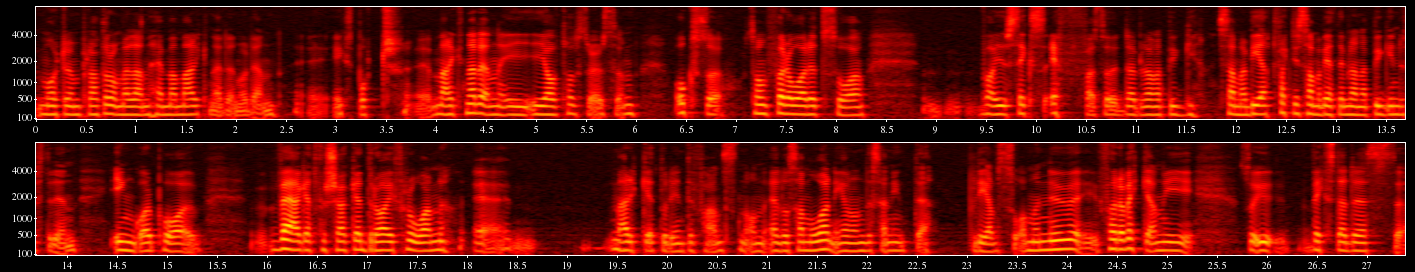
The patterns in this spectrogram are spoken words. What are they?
Mårten pratar om mellan hemmamarknaden och den eh, exportmarknaden i, i avtalsrörelsen också. Som förra året så var ju 6F, alltså där bland annat byggsamarbete, faktiskt samarbete bland annat byggindustrin ingår på väg att försöka dra ifrån eh, märket och det inte fanns någon LO-samordning om det sen inte blev så. Men nu förra veckan i, så växlades eh,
